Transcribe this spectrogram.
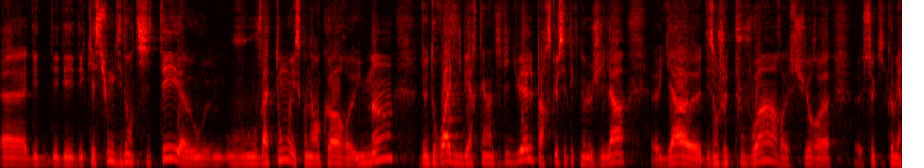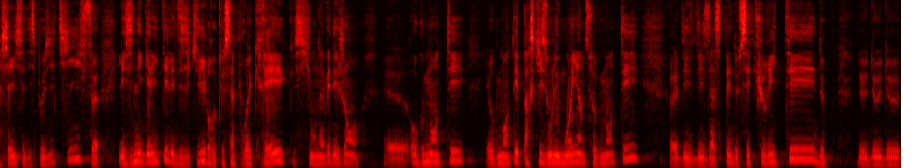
euh, des, questions d'identité, euh, où, va-t-on, est-ce qu'on est encore euh, humain, de droit et de liberté individuelle, parce que ces technologies-là, il y a des enjeux de pouvoir sur ceux qui commercialisent ces dispositifs, les inégalités, les déséquilibres que ça pourrait créer, si on avait des gens augmentés et augmentés parce qu'ils ont les moyens de s'augmenter, des, aspects de sécurité, de,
